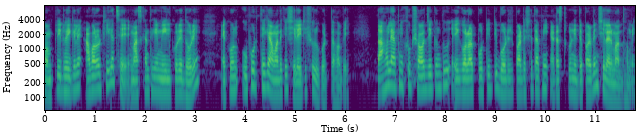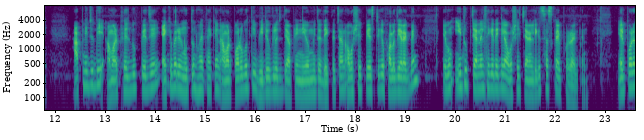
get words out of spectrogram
কমপ্লিট হয়ে গেলে আবারও ঠিক আছে, মাঝখান থেকে মিল করে ধরে এখন উপর থেকে আমাদেরকে সেলাইটি শুরু করতে হবে। তাহলে আপনি খুব সহজে কিন্তু এই গলার পট্টিটি বোর্ডের পার্টের সাথে আপনি অ্যাটাচ করে নিতে পারবেন সেলাইয়ের মাধ্যমে। আপনি যদি আমার ফেসবুক পেজে একেবারে নতুন হয়ে থাকেন, আমার পরবর্তী ভিডিওগুলো যদি আপনি নিয়মিত দেখতে চান, অবশ্যই পেজটিকে ফলো দিয়ে রাখবেন এবং ইউটিউব চ্যানেল থেকে দেখলে অবশ্যই চ্যানেলটিকে সাবস্ক্রাইব করে রাখবেন। এরপরে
